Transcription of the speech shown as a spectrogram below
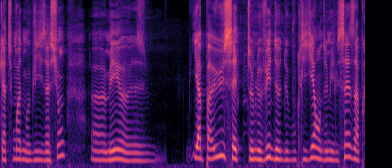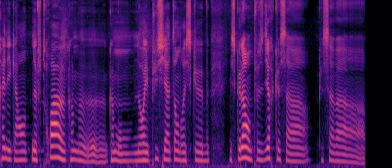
4 mois de mobilisation? Euh, Mais euh, il n'y a pas eu cette levée de, de bouclier en 2016 après les 49.3 euh, comme, euh, comme on aurait pu s'y attendre. Est-ce que, est que là, on peut se dire que ça, que ça va...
